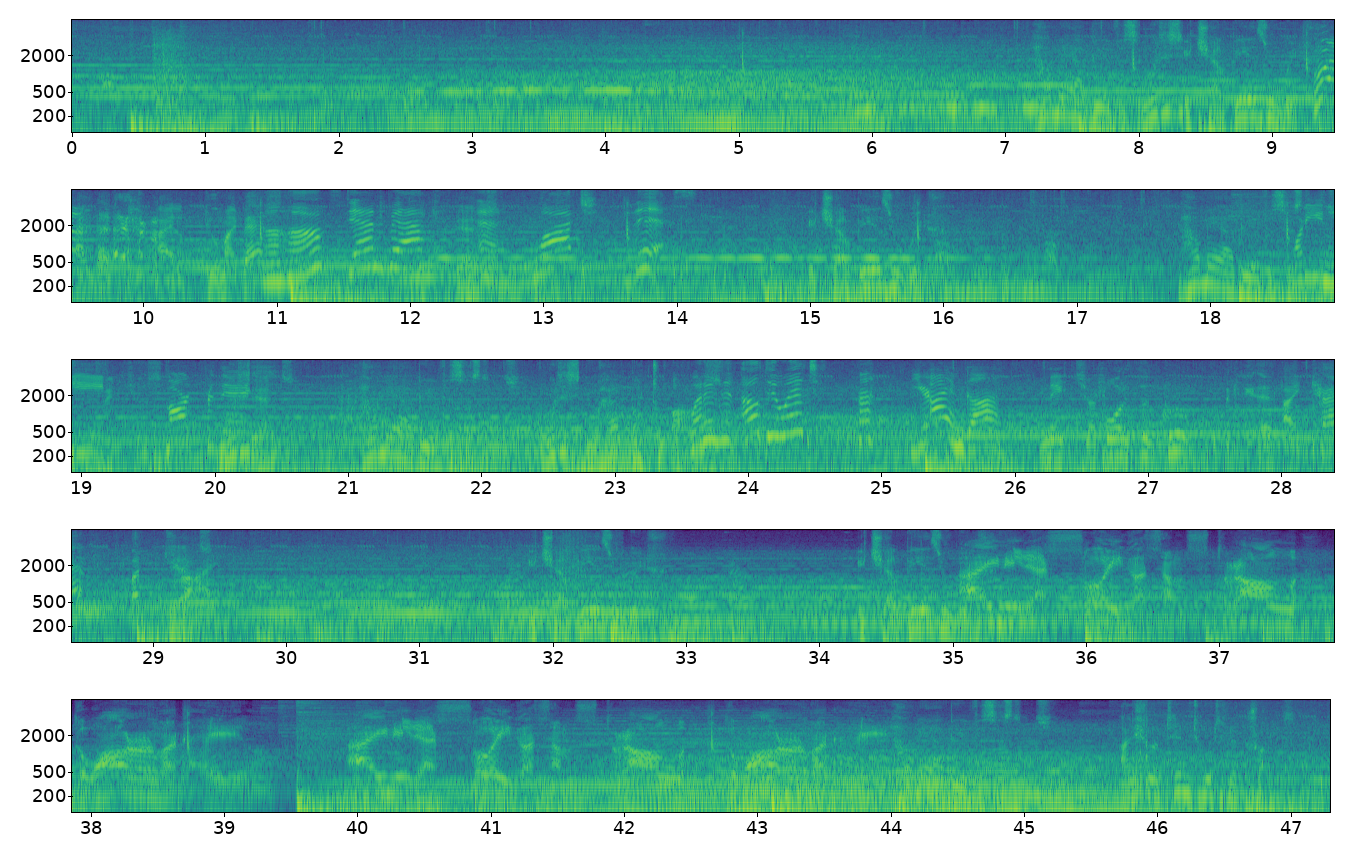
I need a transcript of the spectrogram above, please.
How may I be of assistance? What is it? It shall be as you wish. I'll do my best. Uh huh. Stand back Yes? and watch this. It shall be as you wish. How may I be of assistance? What do you need? I'm too smart for this. Yes. How may I be of assistance? What is you have but to ask? What is it? I'll do it. You're I'm gone. Nature for the group. Uh, I can, but Yes. try. It shall be as you wish. It shall be as you wish. I need a swig of some strong dwarven ale. I need a swig of some strong dwarven ale. How may I be of assistance? I shall attend to it in a trice.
